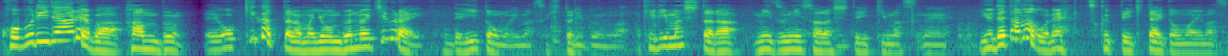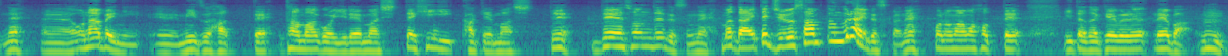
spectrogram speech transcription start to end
小ぶりであれば半分、えー大きかったらまあ4分の1ぐらいでいいと思います1人分は切りましたら水にさらしていきますねゆで卵ね作っていきたいと思いますね、えーお鍋に、えー水張って卵入れまして火かけましてでそんでですねまあ大体13分ぐらいですかねこのまま掘っていただければうん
